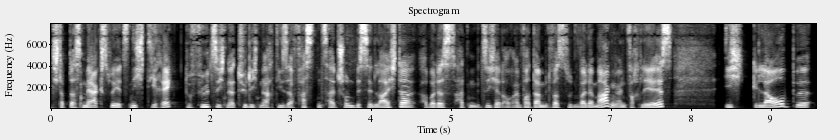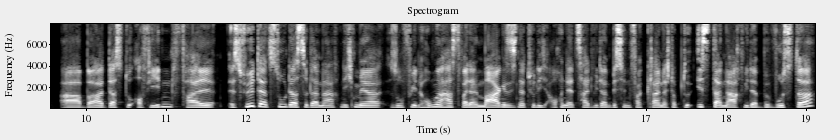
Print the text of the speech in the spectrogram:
ich glaube, das merkst du jetzt nicht direkt. Du fühlst dich natürlich nach dieser Fastenzeit schon ein bisschen leichter, aber das hat mit Sicherheit auch einfach damit was zu tun, weil der Magen einfach leer ist. Ich glaube aber, dass du auf jeden Fall, es führt dazu, dass du danach nicht mehr so viel Hunger hast, weil dein Magen sich natürlich auch in der Zeit wieder ein bisschen verkleinert. Ich glaube, du isst danach wieder bewusster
